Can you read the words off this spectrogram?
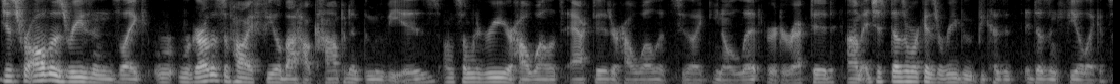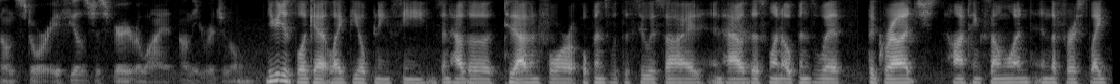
just for all those reasons, like r- regardless of how I feel about how competent the movie is on some degree, or how well it's acted, or how well it's like you know lit or directed, um, it just doesn't work as a reboot because it, it doesn't feel like its own story. It feels just very reliant on the original. You could just look at like the opening scenes and how the 2004 opens with the suicide and how this one opens with the grudge haunting someone in the first like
